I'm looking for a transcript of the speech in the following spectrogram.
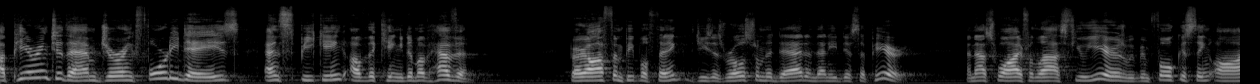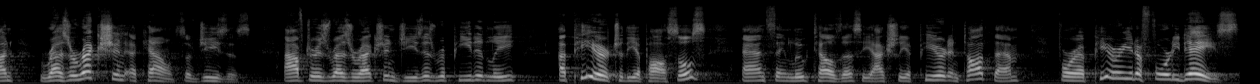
appearing to them during 40 days and speaking of the kingdom of heaven. Very often people think Jesus rose from the dead and then he disappeared. And that's why for the last few years we've been focusing on resurrection accounts of Jesus. After his resurrection, Jesus repeatedly appeared to the apostles, and St. Luke tells us he actually appeared and taught them for a period of 40 days.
